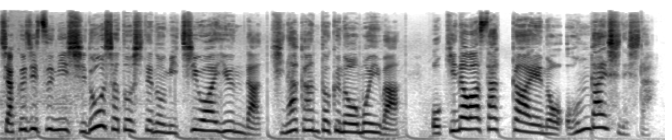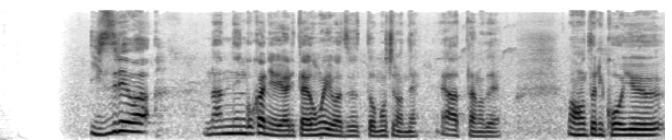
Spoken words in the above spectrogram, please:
着実に指導者としての道を歩んだ木名監督の思いは沖縄サッカーへの恩返しでした。いずれは何年後かにはやりたい思いはずっともちろんねあったので、まあ、本当にこういう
